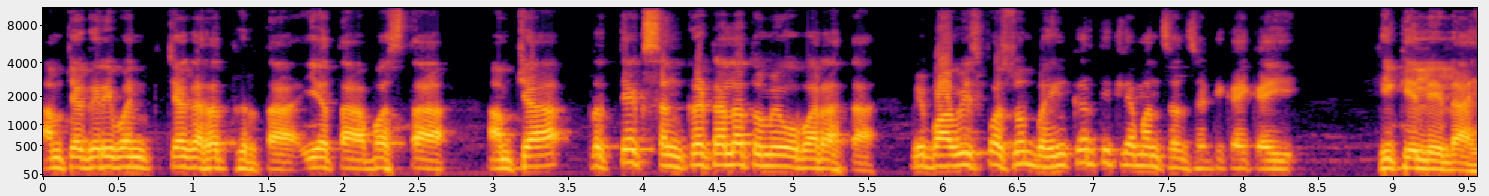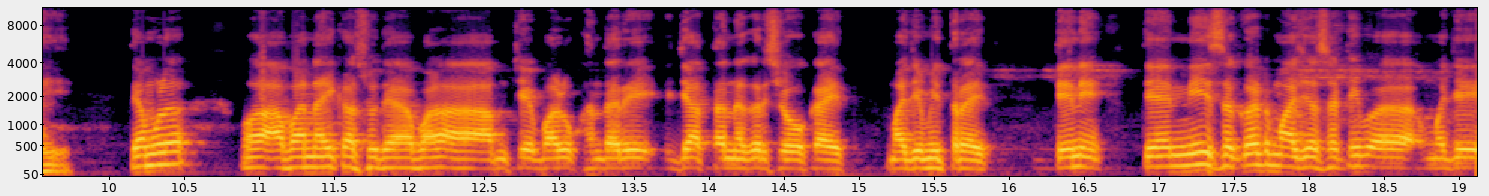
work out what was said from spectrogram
आमच्या गरिबांच्या घरात फिरता येता बसता आमच्या प्रत्येक संकटाला तुम्ही उभा राहता. मी बावीसपासून भयंकर तिथल्या माणसांसाठी काही काही ही केलेलं आहे. त्यामुळं आबा नाईक असू द्या बाळा आमचे बाळू खंदारे जे आता नगरसेवक आहेत माझे मित्र आहेत त्याने त्यांनी सकट माझ्यासाठी म्हणजे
